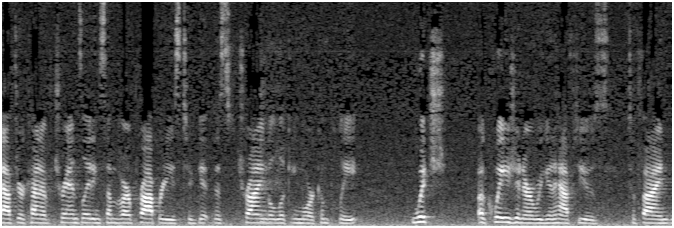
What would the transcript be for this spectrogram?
after kind of translating some of our properties to get this triangle looking more complete, which equation are we going to have to use to find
